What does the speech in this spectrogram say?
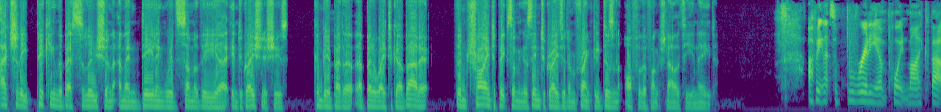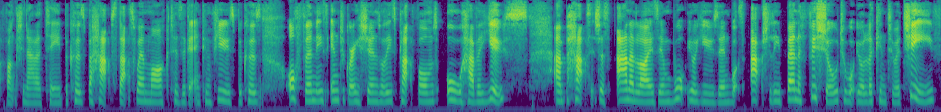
actually picking the best solution and then dealing with some of the uh, integration issues can be a better a better way to go about it than trying to pick something that's integrated and frankly doesn't offer the functionality you need. I think that's a brilliant point, Mike, about functionality, because perhaps that's where marketers are getting confused because often these integrations or these platforms all have a use. And perhaps it's just analyzing what you're using, what's actually beneficial to what you're looking to achieve.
